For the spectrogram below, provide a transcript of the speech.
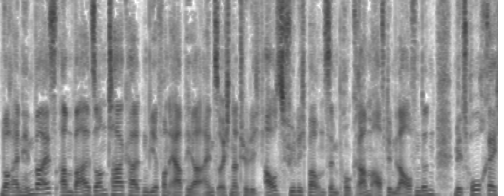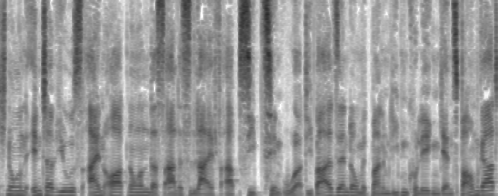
Noch ein Hinweis, am Wahlsonntag halten wir von rpa1 euch natürlich ausführlich bei uns im Programm auf dem Laufenden mit Hochrechnungen, Interviews, Einordnungen, das alles live ab 17 Uhr. Die Wahlsendung mit meinem lieben Kollegen Jens Baumgart.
